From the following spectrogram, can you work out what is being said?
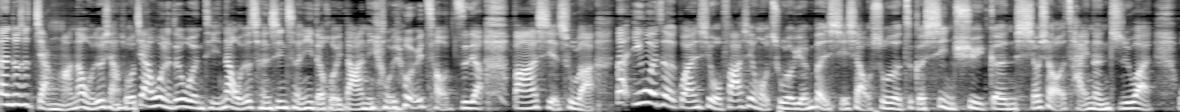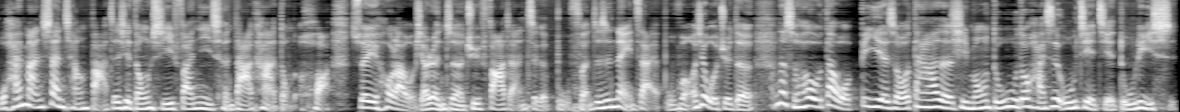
但就是讲嘛。那我就想说，既然问了这个问题，那我就诚心诚意的回答你，我就会找资料帮他写出来。那因为这个关系，我发现我除了原本写小说的这个兴趣跟小小的才能之外，我还蛮擅长把这些东西翻译成大家看得懂的话。所以后来我比较认真。去发展这个部分，这是内在的部分。而且我觉得那时候到我毕业的时候，大家的启蒙读物都还是吴姐姐读历史。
